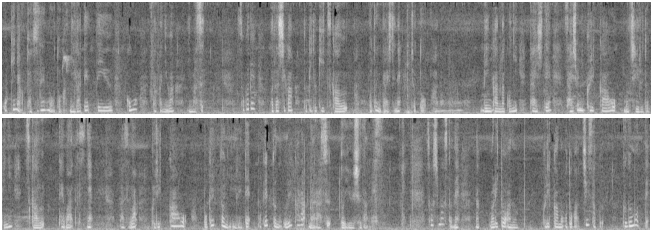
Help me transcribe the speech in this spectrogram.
大きな突然の音が苦手っていう子も中にはいます。そこで私が時々使う音に対してねちょっとあの敏感な子に対して最初にクリッカーを用いる時に使う手はですねまずはクリッカーをポケットに入れてポケットの上から鳴らすという手段です、そうしますとね割とあのクリッカーの音が小さくくぐもって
